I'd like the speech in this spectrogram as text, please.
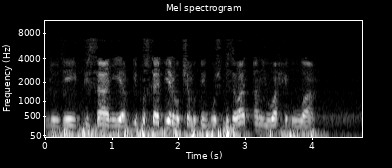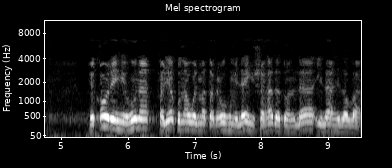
людей Писания. И пускай первым, к чему ты их будешь призывать, ан юахидуллах. بقوله هنا فليكن أول ما تدعوهم إليه شهادة أن لا إله إلا الله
